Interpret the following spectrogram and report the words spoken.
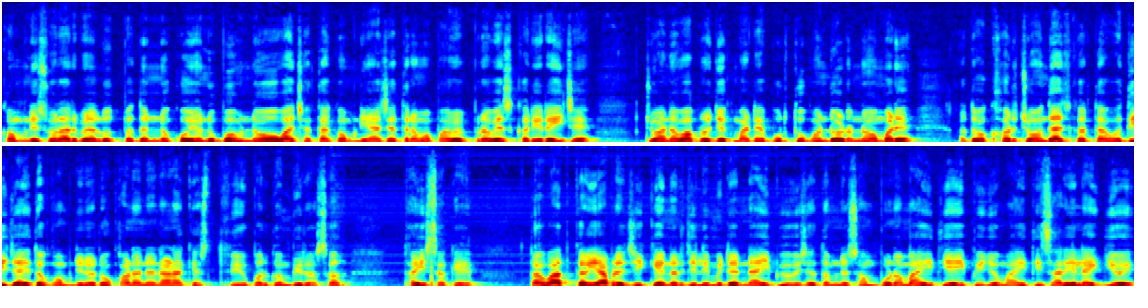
કંપની સોલાર પેનલ ઉત્પાદનનો કોઈ અનુભવ ન હોવા છતાં કંપની આ ક્ષેત્રમાં પ્રવેશ કરી રહી છે. જો આ નવા પ્રોજેક્ટ માટે પૂરતું ભંડોળ ન મળે અથવા ખર્ચો અંદાજ કરતાં વધી જાય તો કંપનીને રોકાણ અને નાણાકીય સ્થિતિ ઉપર ગંભીર અસર થઈ શકે. તો વાત કરીએ આપણે જીકે એનર્જી લિમિટેડના આઈપીઓ વિશે. તમને સંપૂર્ણ માહિતી આપી, જો માહિતી સારી લાગી હોય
